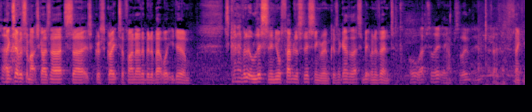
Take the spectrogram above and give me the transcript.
Thanks ever so much, guys. No, that's uh, it's just great to find out a bit about what you do. Let's go and have a little listen in your fabulous listening room because I gather that's a bit of an event. Oh, absolutely. Absolutely. yeah. So, thank you.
